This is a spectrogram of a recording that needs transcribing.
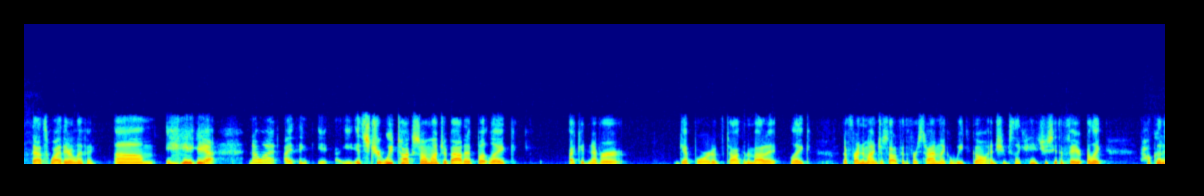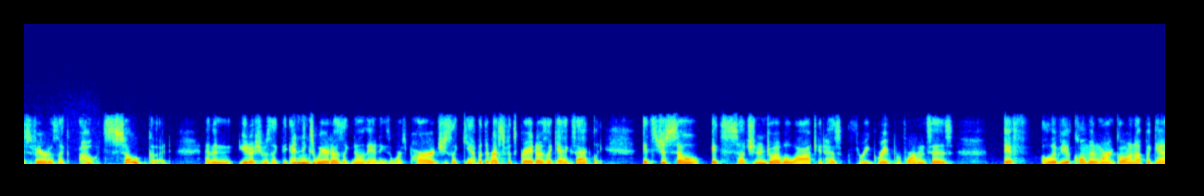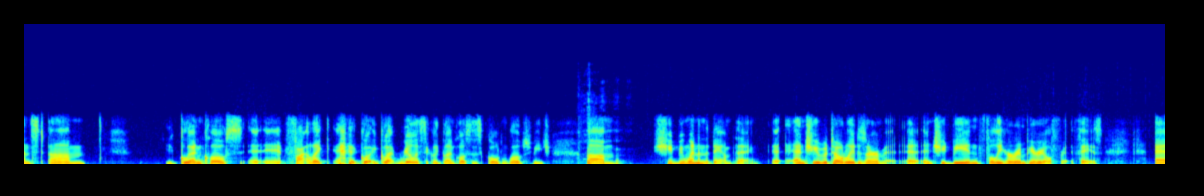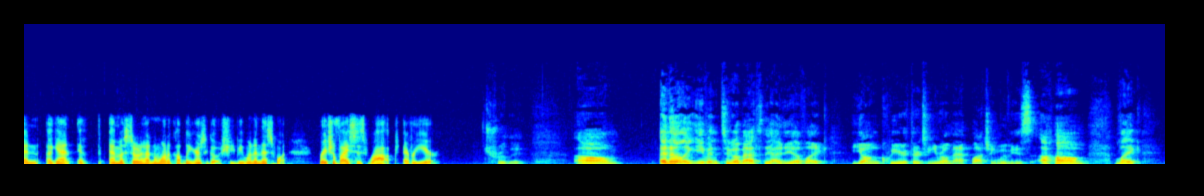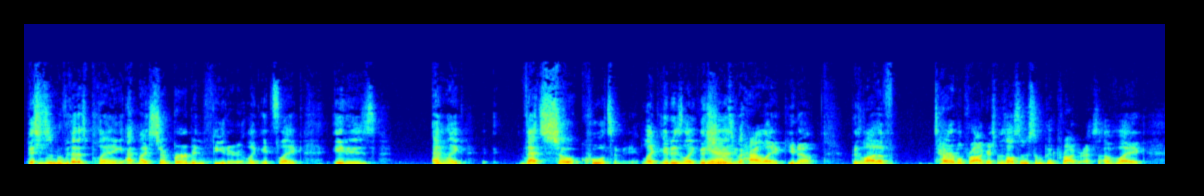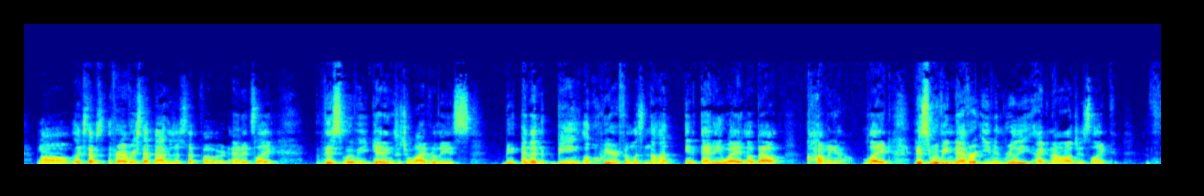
that's why they're living. Um, yeah, no, I I think it, it's true. We talked so much about it, but like, I could never get bored of talking about it. Like, a friend of mine just saw it for the first time like a week ago, and she was like, "Hey, did you see the favorite?" Like, how good is the favorite? I was like, oh, it's so good. And then, you know, she was like, the ending's weird. I was like, no, the ending's the worst part. And she's like, yeah, but the rest of it's great. I was like, yeah, exactly. It's just so, it's such an enjoyable watch. It has three great performances. If Olivia Colman weren't going up against um, Glenn Close, it, it, like realistically, Glenn Close's Golden Globe speech, um, she'd be winning the damn thing, and she would totally deserve it, and she'd be in fully her imperial phase. And again, if Emma Stone hadn't won a couple years ago, she'd be winning this one. Rachel Weisz is robbed every year. Truly. Um, and no, like even to go back to the idea of like young queer thirteen year old Matt watching movies, um, like this is a movie that is playing at my suburban theater. Like it's like it is, and like that's so cool to me. Like it is like this yeah. shows you how like you know there's a lot of terrible progress, but there's also some good progress of like yeah. Um, like steps for every step back is a step forward, and it's like this movie getting such a wide release, be, and then being a queer film that's not in any way about coming out. Like this movie never even really acknowledges like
